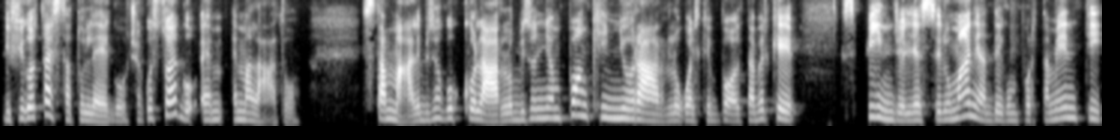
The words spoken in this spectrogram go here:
difficoltà, è stato l'ego. Cioè questo ego è, è malato sta male, bisogna coccolarlo, bisogna un po' anche ignorarlo qualche volta perché spinge gli esseri umani a dei comportamenti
